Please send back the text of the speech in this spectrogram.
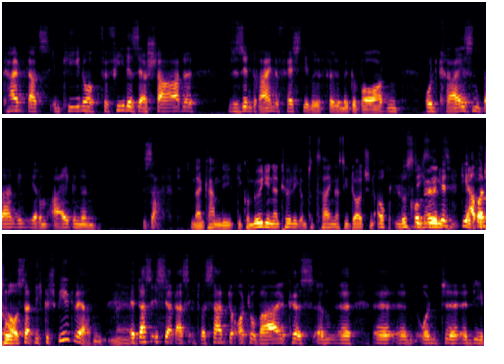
keinen Platz im Kino, für viele sehr schade. Sie sind reine Festivalfilme geworden und kreisen dann in ihrem eigenen Saft. Und dann kamen die, die Komödien natürlich, um zu zeigen, dass die Deutschen auch lustig Komödien, sind. die aber Otto. im Ausland nicht gespielt werden. Naja. Äh, das ist ja das Interessante. Otto Walkes ähm, äh, äh, und äh, die,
